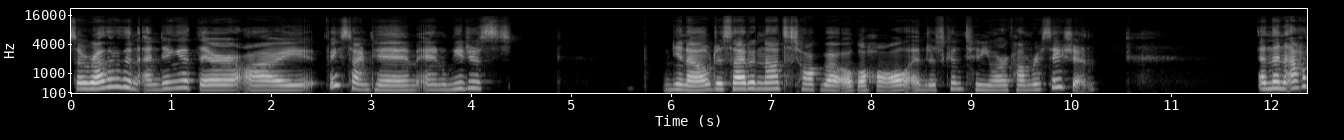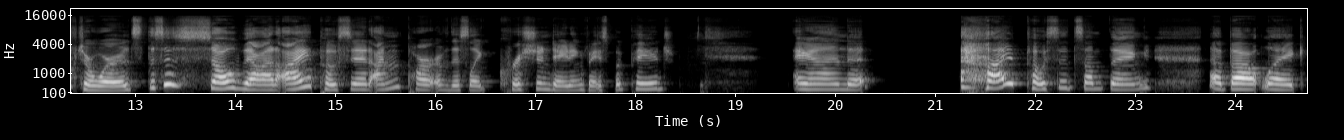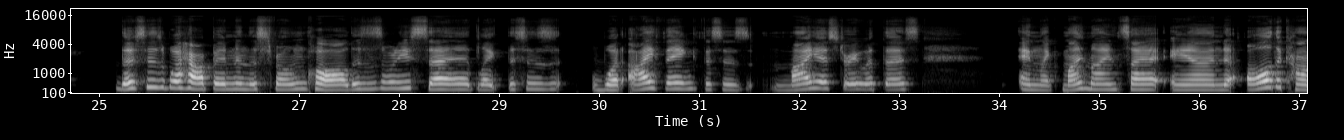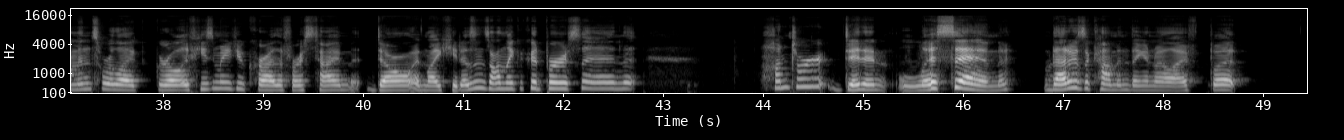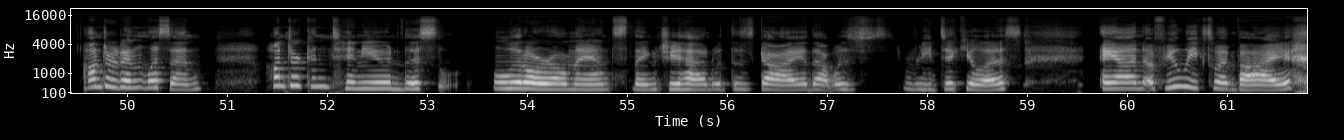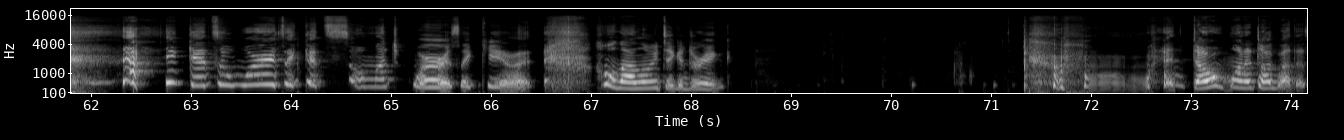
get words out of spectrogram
So rather than ending it there, I FaceTimed him and we just, you know, decided not to talk about alcohol and just continue our conversation. And then afterwards, this is so bad. I posted, I'm part of this like Christian dating Facebook page. And I posted something about like this is what happened in this phone call. This is what he said. Like, this is what I think. This is my history with this and like my mindset. And all the comments were like, girl, if he's made you cry the first time, don't. And like, he doesn't sound like a good person. Hunter didn't listen. That is a common thing in my life, but Hunter didn't listen. Hunter continued this little romance thing she had with this guy that was ridiculous. And a few weeks went by. it gets worse. It gets so much worse. I can't. Hold on, let me take a drink. I don't want to talk about this.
